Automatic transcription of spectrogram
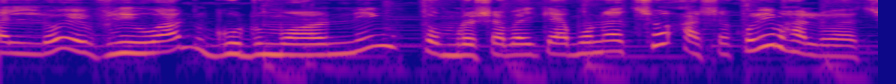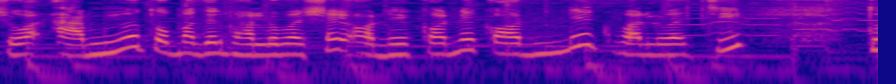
হ্যালো এভরিওয়ান, গুড মর্নিং। তোমরা সবাই কেমন আছো? আশা করি ভালো আছো। আর আমিও তোমাদের ভালোবাসায় অনেক অনেক অনেক ভালো আছি। তো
